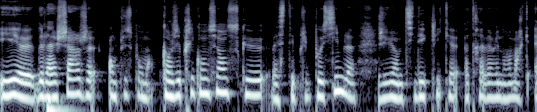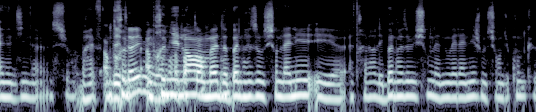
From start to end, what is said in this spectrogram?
et euh, de la charge en plus pour moi. Quand j'ai pris conscience que bah, c'était plus possible, j'ai eu un petit déclic à travers une remarque anodine sur, bref, un, un premier lan en mode mmh. bonne résolution de l'année et à travers les bonnes résolutions de la nouvelle année, je me suis rendu compte que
